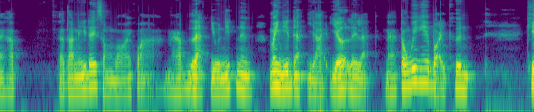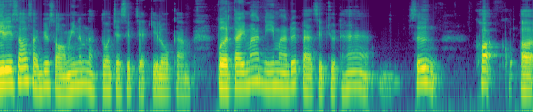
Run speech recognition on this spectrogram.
นะครับแต่ตอนนี้ได้ 200 กว่านะครับแหลกอยู่นิดนึง ไม่นิดนะใหญ่เยอะเลยแหละนะต้องวิ่งให้บ่อยขึ้นคีรีซอล3.2 มีน้ำหนักตัว 77 กิโลกรัม เปิดไตรมาสนี้มาด้วย 80.5 ซึ่งเออ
